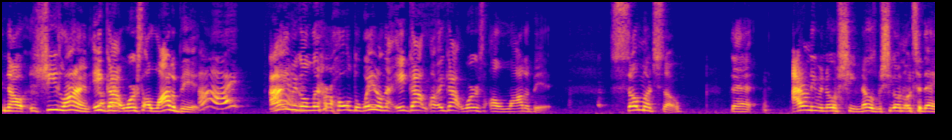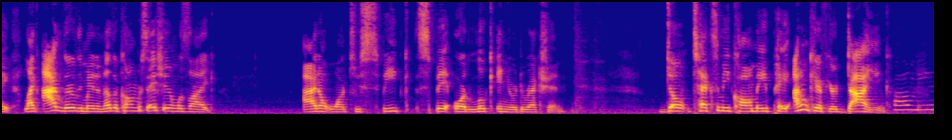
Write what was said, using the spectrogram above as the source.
no she lying it got worse a lot of bit All right. I ain't even gonna let her hold the weight on that. It got it got worse a lot of it. So much so that I don't even know if she knows, but she gonna know today. Like I literally made another conversation and was like, I don't want to speak, spit, or look in your direction. Don't text me, call me, pay. I don't care if you're dying. Call me.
